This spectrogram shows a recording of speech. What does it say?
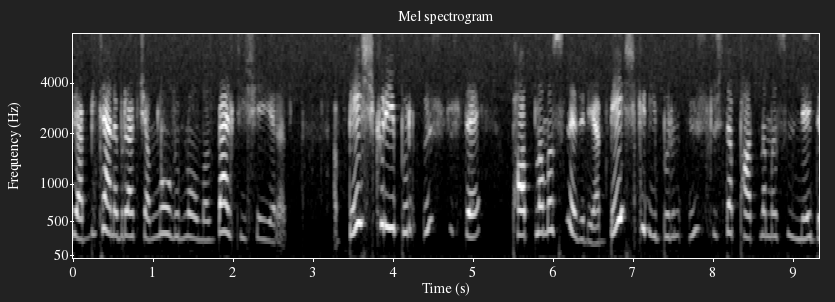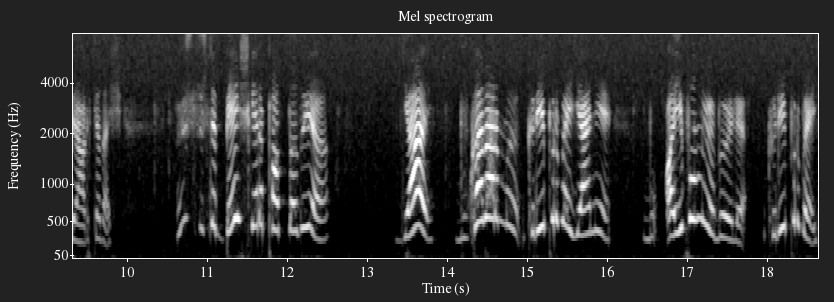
ya bir tane bırakacağım ne olur ne olmaz belki işe yarar. 5 creeper patlaması nedir ya? 5 creeper'ın üst üste patlaması nedir arkadaş? Üst üste 5 kere patladı ya. Ya bu kadar mı Creeper Bey yani bu ayıp olmuyor böyle. Creeper Bey.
